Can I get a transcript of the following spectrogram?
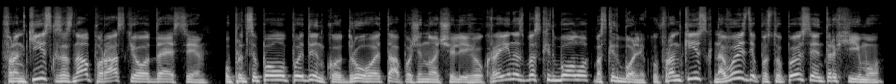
Франківськ зазнав поразки Одесі. У принциповому поєдинку другого етапу жіночої ліги України з баскетболу баскетбольний клуб Франківськ на виїзді поступився інтерхіму.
